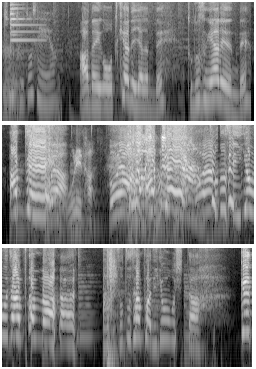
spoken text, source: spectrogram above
전 도도새예요. 아 나 이거 어떻게 해야 되냐 근데 도도승 해야 되는데. 안돼! 뭐야? 우리 다. 뭐야? 안돼! 도도새 이겨보자 한 판만. 아 도도새 한판 이겨보고 싶다. 끝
